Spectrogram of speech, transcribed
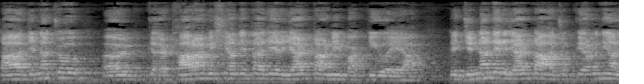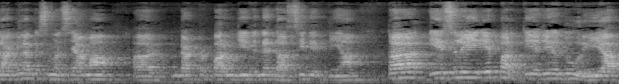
ਤਾਂ ਜਿਨ੍ਹਾਂ ਚੋਂ ਅ, 18 ਵਿਸ਼ਿਆਂ ਦੇ ਤਾਂ ਅਜੇ ਰਿਜ਼ਲਟ ਆਣੇ ਬਾਕੀ ਹੋਏ ਆ। ਤੇ ਜਿਨ੍ਹਾਂ ਦੇ ਰਿਜ਼ਲਟ ਆ ਚੁੱਕੇ ਆ ਉਹਨਾਂ ਦੀਆਂ ਅਲੱਗ-ਅਲੱਗ ਸਮੱਸਿਆਵਾਂ ਡਾਕਟਰ ਪਰਮਜੀਤ ਨੇ ਦੱਸ ਹੀ ਦਿੱਤੀਆਂ। ਤਾਂ ਇਸ ਲਈ ਇਹ ਭਰਤੀ ਅਜੇ ਅਧੂਰੀ ਆ।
